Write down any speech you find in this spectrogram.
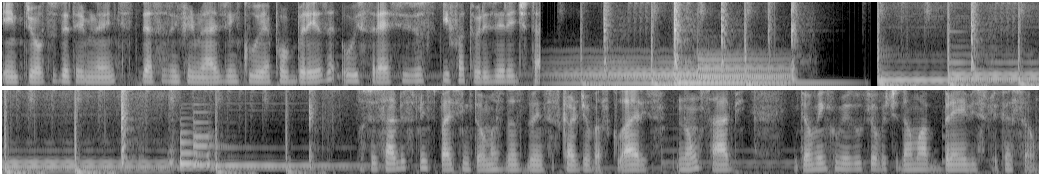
entre outros determinantes dessas enfermidades incluem a pobreza, o estresse e fatores hereditários. Você sabe os principais sintomas das doenças cardiovasculares? Não sabe? Então vem comigo que eu vou te dar uma breve explicação.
